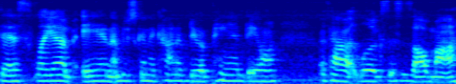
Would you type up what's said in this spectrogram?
desk lamp and I'm just going to kind of do a pan down of how it looks. This is all my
